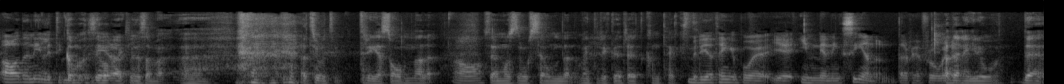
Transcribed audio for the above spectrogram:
ja, den är lite De, det var komplicerad. verkligen såhär, uh, jag tror typ tre somnade. Ja. Så jag måste nog se om den, det var inte riktigt rätt kontext. Men det jag tänker på är- inledningsscenen, därför jag Ja, frågade. den är grov. Det, det, För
